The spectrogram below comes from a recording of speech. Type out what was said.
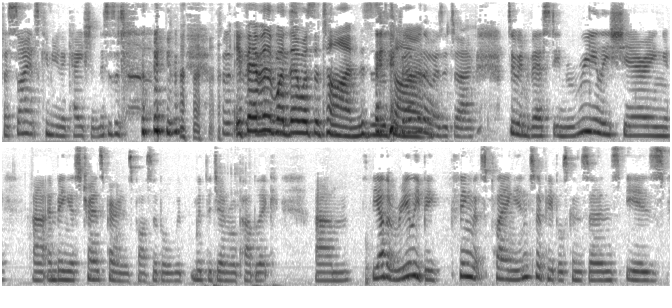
for science communication. This is a time. For, for if ever there was a time, this is a time. if ever there was a time to invest in really sharing uh, and being as transparent as possible with, with the general public. Um, the other really big thing that's playing into people's concerns is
